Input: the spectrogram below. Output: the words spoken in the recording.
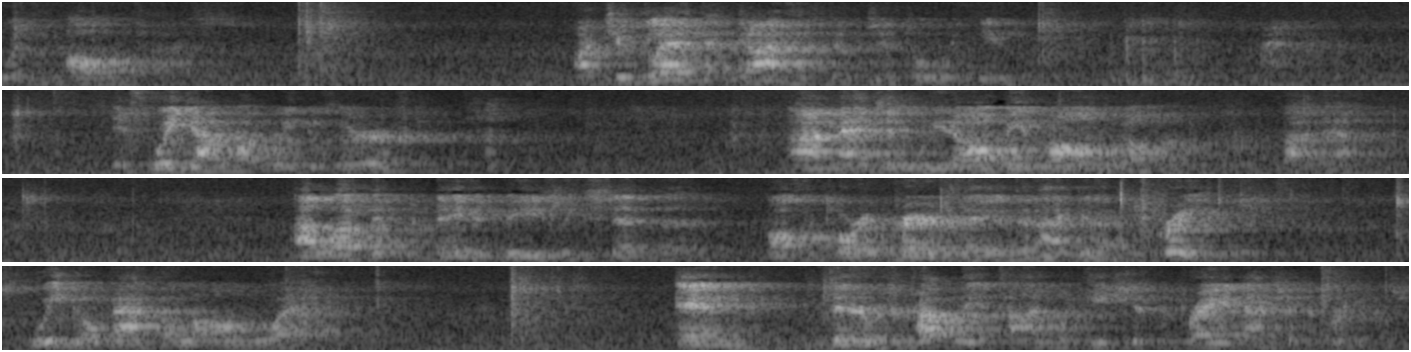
With all of us. Aren't you glad that God has been gentle with you? If we got what we deserved, I imagine we'd all be long gone by now. I loved it when David Beasley said the offertory prayer today that I get up to preach. We go back a long way. And there was probably a time when he shouldn't have prayed and I shouldn't have preached.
